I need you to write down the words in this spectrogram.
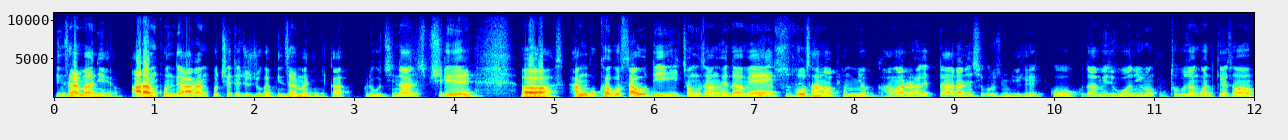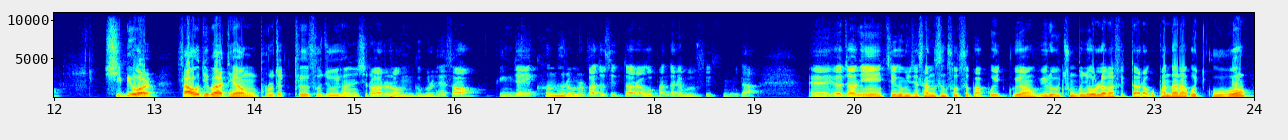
빈살만이에요. 아람코인데 아람코 최대 주주가 빈살만이니까. 그리고 지난 17일 어, 한국하고 사우디 정상회담에 수소 산업 협력 강화를 하겠다라는 식으로 좀 얘기를 했고 그다음에 이제 원희룡 국토부 장관께서 12월 사우디발 대형 프로젝트 수주 현실화를 언급을 해서 굉장히 큰 흐름을 받을 수 있다라고 판단해 볼 수 있습니다. 예, 여전히 지금 이제 상승 소스 받고 있고요. 위로 충분히 올라갈 수 있다라고 판단하고 있고,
